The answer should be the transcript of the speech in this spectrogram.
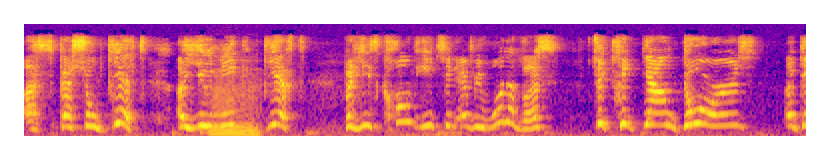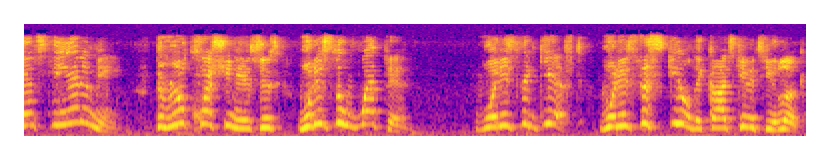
a special gift, a unique mm. gift. But He's called each and every one of us to kick down doors against the enemy. The real question is, is what is the weapon? What is the gift? What is the skill that God's given to you? Look,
